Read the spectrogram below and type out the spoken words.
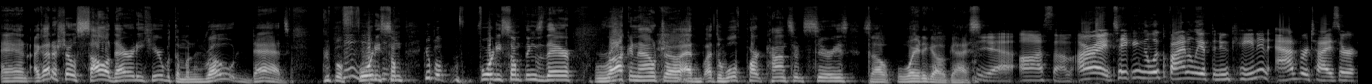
And I got to show solidarity here with the Monroe Dads. Group of 40 some group of 40 somethings there rocking out uh, at, at the Wolfe Park Concert Series. So way to go, guys. Yeah, awesome. All right, taking a look finally at the New Canaan Advertiser,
